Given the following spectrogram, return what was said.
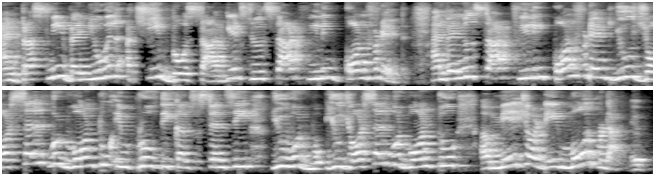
And trust me, when you will achieve those targets, you'll start feeling confident. And when you'll start feeling confident, you yourself would want to improve the consistency. You would, you yourself would want to uh, make your day more productive.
